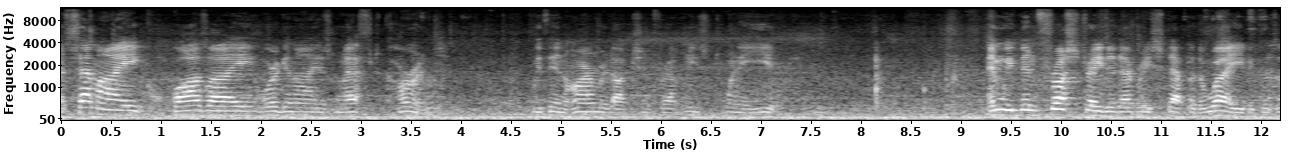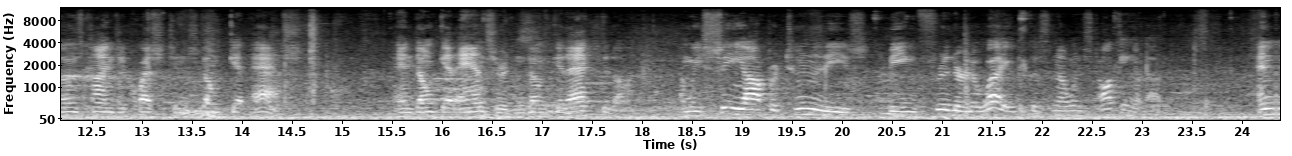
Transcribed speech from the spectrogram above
a semi quasi organized left current within harm reduction for at least 20 years. And we've been frustrated every step of the way because those kinds of questions don't get asked and don't get answered and don't get acted on. And we see opportunities being frittered away because no one's talking about it. And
